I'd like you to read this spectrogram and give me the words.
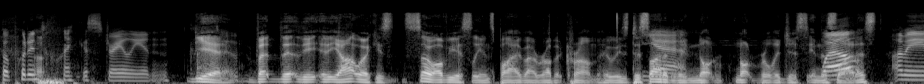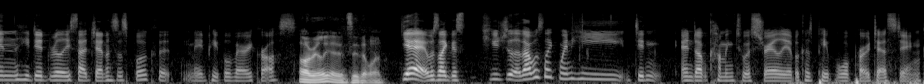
But put into like Australian. Yeah, of- but the, the the artwork is so obviously inspired by Robert Crumb, who is decidedly Yeah. not not religious in the well, slightest. I mean, he did release that Genesis book that made people very cross. Oh, really? I didn't see that one. Yeah, it was like this huge. That was like when he didn't end up coming to Australia because people were protesting.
